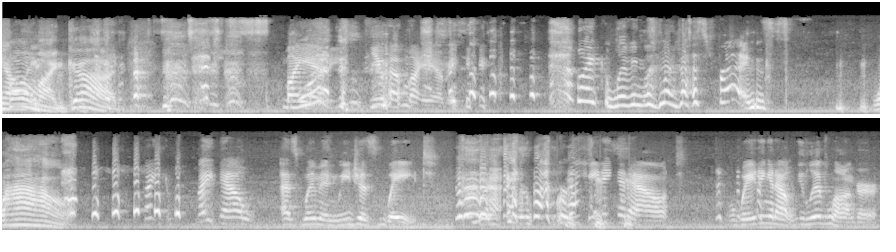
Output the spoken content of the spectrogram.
know, Oh like- my god. Miami. You have Miami. like living with my best friends. Wow. right, right now, as women, we just wait. We're, we're waiting it out. We're waiting it out. We live longer.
